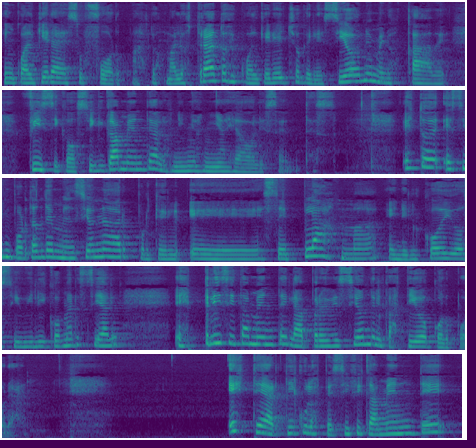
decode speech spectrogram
en cualquiera de sus formas, los malos tratos y cualquier hecho que lesione, menoscabe física o psíquicamente a los niños, niñas y adolescentes. Esto es importante mencionar porque eh, se plasma en el Código Civil y Comercial explícitamente la prohibición del castigo corporal. Este artículo específicamente,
